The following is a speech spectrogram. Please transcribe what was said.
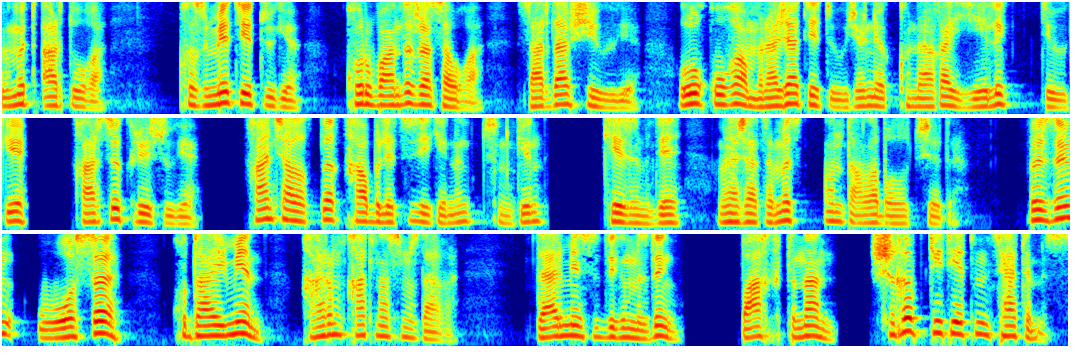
үміт артуға қызмет етуге құрбандық жасауға зардап шегуге оқуға мінәжат етуге және күнәға елік деуге қарсы күресуге қаншалықты қабілетсіз екенін түсінген кезімде мінәжатымыз ынталы болып түседі. Біздің осы құдаймен қарым қатынасымыздағы дәрменсіздігіміздің бақытынан шығып кететін сәтіміз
